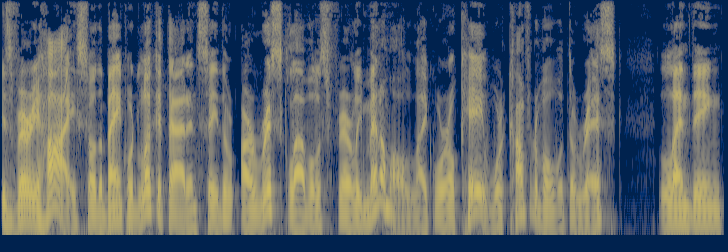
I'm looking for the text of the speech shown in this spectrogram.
is very high. So the bank would look at that and say the, our risk level is fairly minimal. Like we're okay, we're comfortable with the risk lending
